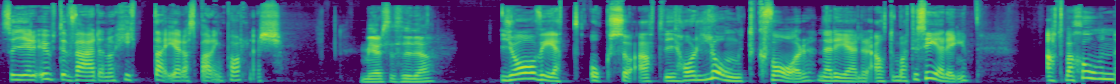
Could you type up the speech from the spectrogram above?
Så ge er ut i världen och hitta era sparringpartners. Mer Cecilia? Jag vet också att vi har långt kvar när det gäller automatisering. Automation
